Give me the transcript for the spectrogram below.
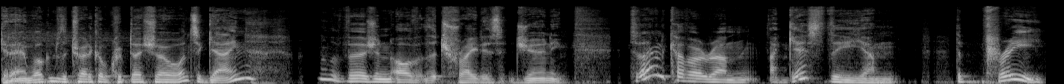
G'day and welcome to the Trader Cobb Crypto Show once again. Another version of the Trader's Journey. Today I'm going to cover, um, I guess, the um, the pre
